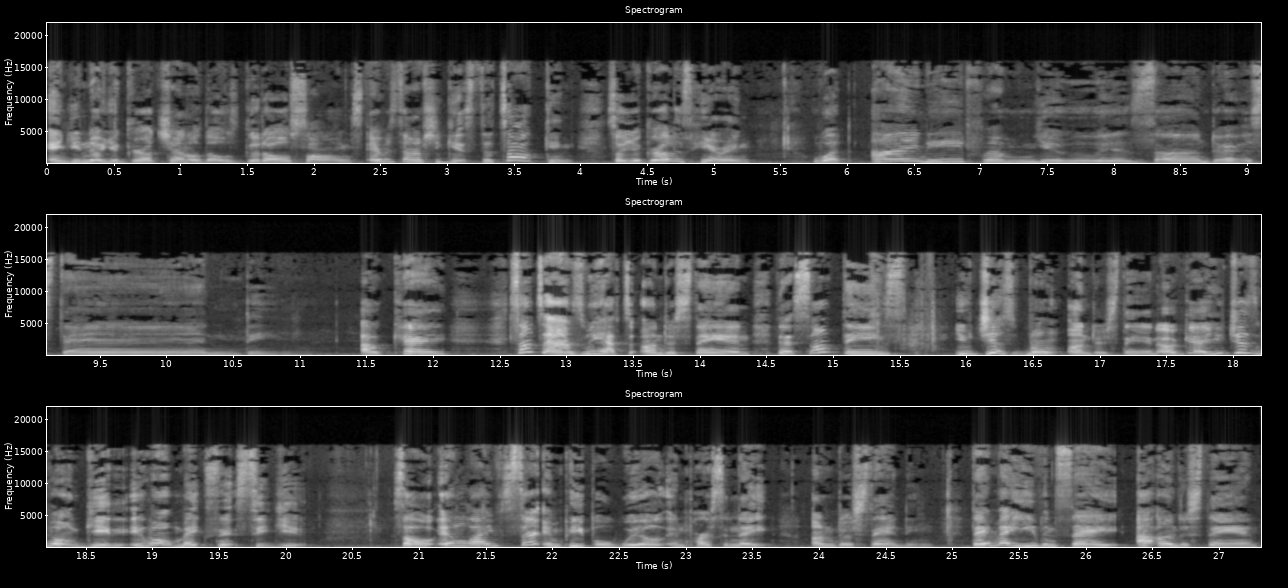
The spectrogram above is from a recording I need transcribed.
And you know, your girl channel those good old songs every time she gets to talking. So, your girl is hearing. What I need from you is understanding. Okay? Sometimes we have to understand that some things you just won't understand, okay? You just won't get it. It won't make sense to you. So, in life, certain people will impersonate understanding. They may even say, I understand,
